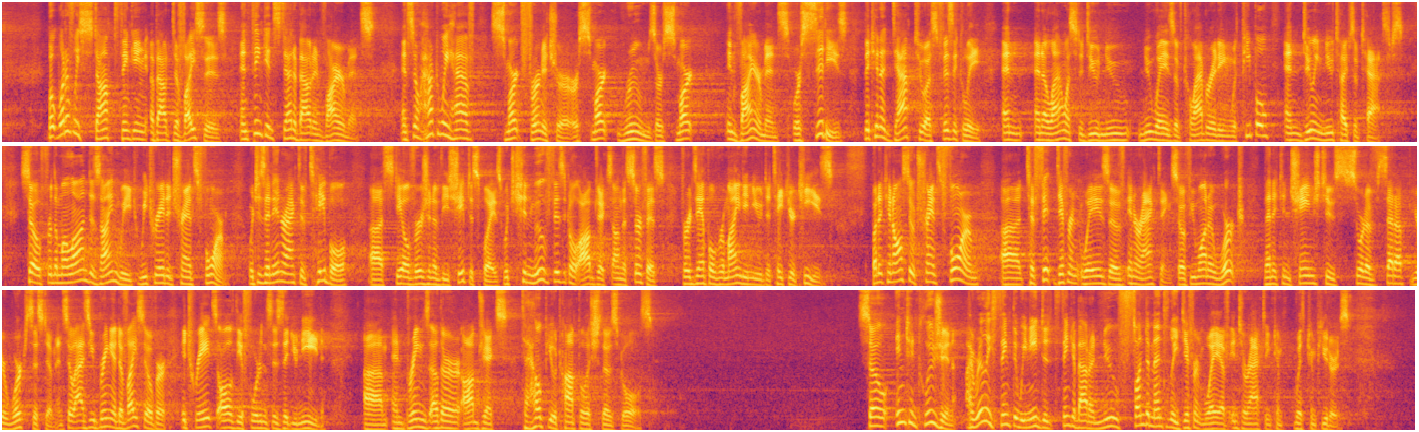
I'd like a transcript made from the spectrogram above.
But what if we stop thinking about devices and think instead about environments? And so, how can we have smart furniture or smart rooms or smart environments or cities that can adapt to us physically and, and allow us to do new, new ways of collaborating with people and doing new types of tasks. So, for the Milan Design Week, we created Transform, which is an interactive table uh, scale version of these shape displays, which can move physical objects on the surface, for example, reminding you to take your keys. But it can also transform uh, to fit different ways of interacting. So, if you want to work then it can change to sort of set up your work system. And so as you bring a device over, it creates all of the affordances that you need um, and brings other objects to help you accomplish those goals. So, in conclusion, I really think that we need to think about a new, fundamentally different way of interacting com with computers.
